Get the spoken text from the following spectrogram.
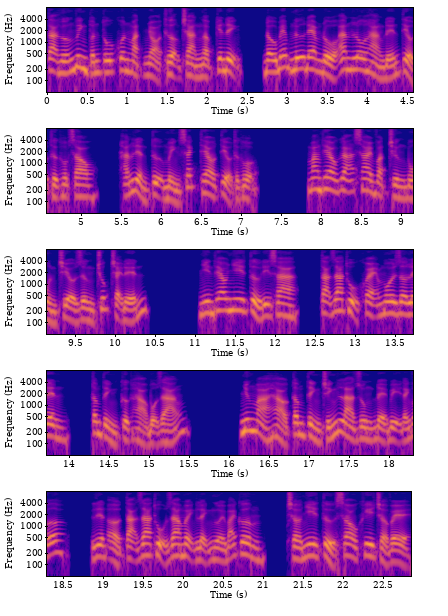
Tạ hướng Vinh Tuấn Tú khuôn mặt nhỏ thượng tràn ngập kiên định, đầu bếp nữ đem đồ ăn lô hàng đến tiểu thực hộp sau, hắn liền tự mình xách theo tiểu thực hộp. Mang theo gã sai vật trừng bùn chiều rừng trúc chạy đến. Nhìn theo nhi tử đi xa, tạ gia thụ khỏe môi dơ lên, tâm tình cực hảo bộ dáng. Nhưng mà hảo tâm tình chính là dùng để bị đánh vỡ, liền ở tạ gia thụ ra mệnh lệnh người bãi cơm, chờ nhi tử sau khi trở về.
